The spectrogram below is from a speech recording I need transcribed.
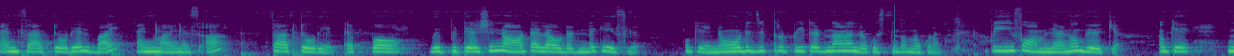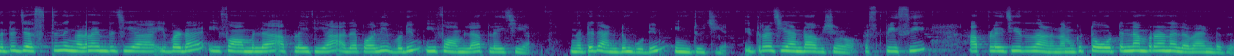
N factorial by N minus R factorial എപ്പോൾ റിപ്പീറ്റേഷൻ നോട്ട് അലൗഡഡിന്റെ കേസിൽ ഓക്കെ നോ ഡിജിറ്റ് റിപ്പീറ്റഡ് എന്നാണല്ലോ ക്വസ്റ്റ്യൻ തന്നോക്കണത് അപ്പോൾ ഈ ഫോമുലയാണ് ഉപയോഗിക്കുക ഓക്കെ എന്നിട്ട് ജസ്റ്റ് നിങ്ങൾ എന്ത് ചെയ്യുക ഇവിടെ ഈ ഫോമുല അപ്ലൈ ചെയ്യുക അതേപോലെ ഇവിടെയും ഈ ഫോമുല അപ്ലൈ ചെയ്യുക എന്നിട്ട് രണ്ടും കൂടിയും ഇന്റു ചെയ്യാം. ഇത്ര ചെയ്യേണ്ട ആവശ്യമുള്ളൂ. എഫ് പി സി അപ്ലൈ ചെയ്തതാണ്. നമുക്ക് ടോട്ടൽ നമ്പർ ആണല്ലോ വേണ്ടത്.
